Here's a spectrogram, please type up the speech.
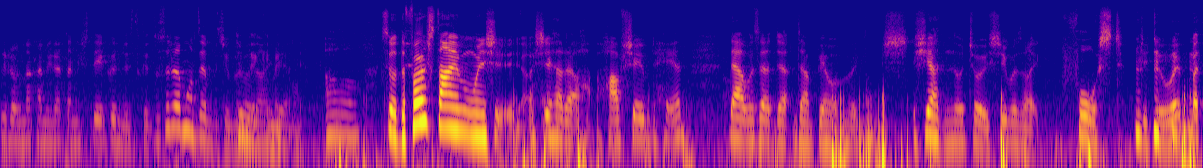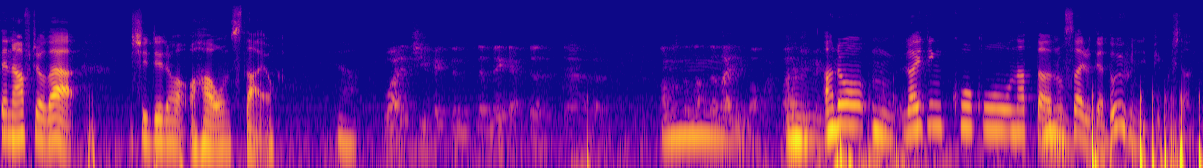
いろんな髪型にしていくんですけどそれはもう全部自分で決めてます。Oh, so the first time when she she had a half shaved head, that was at the Japan. She, she had no choice. She was like forced to do it. but then after that, she did her, her own style. Yeah. Why did she pick the, the makeup, the, the あの、うん、ライティングこうこうなったあのスタイルってどういうふうにピックしたんだ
